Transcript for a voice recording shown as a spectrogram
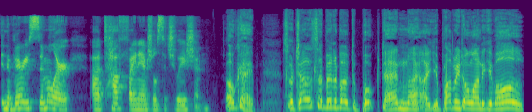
in a very similar uh, tough financial situation. Okay, so tell us a bit about the book. Then I, I, you probably don't want to give all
